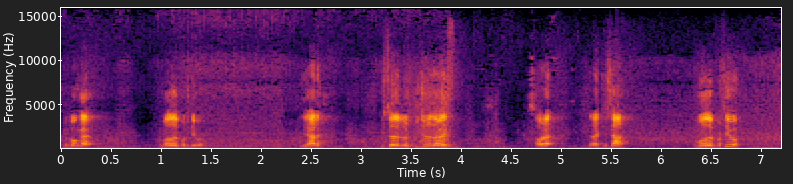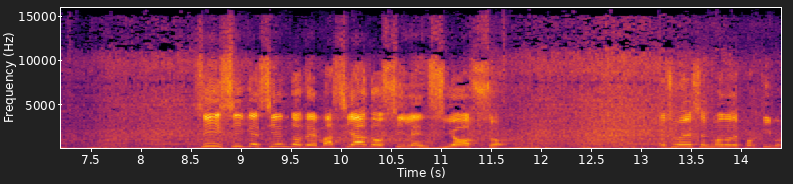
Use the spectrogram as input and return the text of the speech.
que ponga en modo deportivo. Y dejar ustedes lo escuchen otra vez. Ahora, ¿será que está en modo deportivo? Sí, sigue siendo demasiado silencioso. Eso es el modo deportivo.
